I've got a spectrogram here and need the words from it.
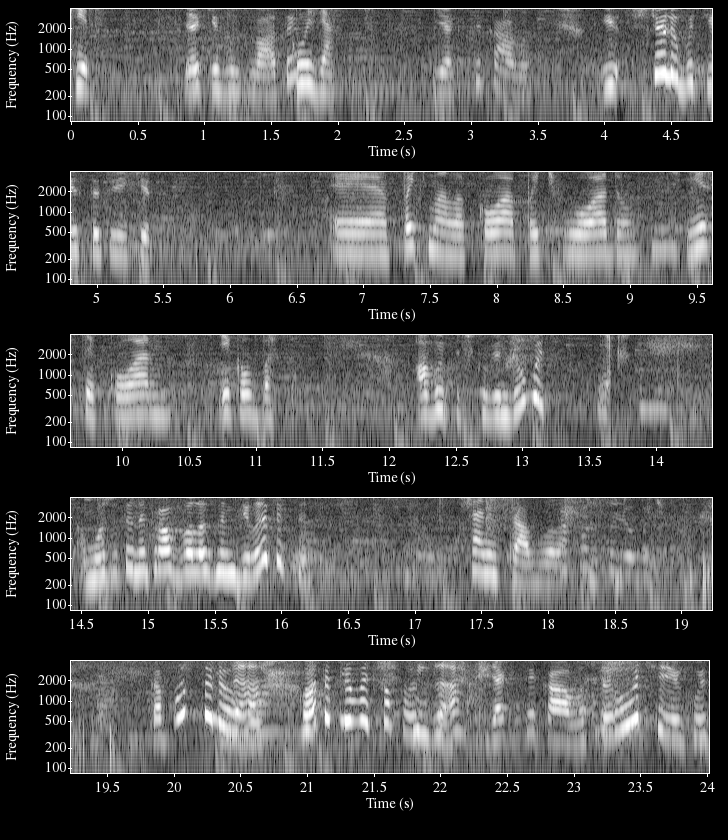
Кіт, Як його звати? Кузя, Як цікаво. І що любить їсти твій кіт? е, пить молоко, пить воду, їсти корм і ковбасу. А випічку він любить? Ні, А може ти не пробувала з ним ділитися? ще не пробувала. Капусту любить. Капусту любить? Да. Котик любить капусту? Так. Як цікаво. Сиру чи якусь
